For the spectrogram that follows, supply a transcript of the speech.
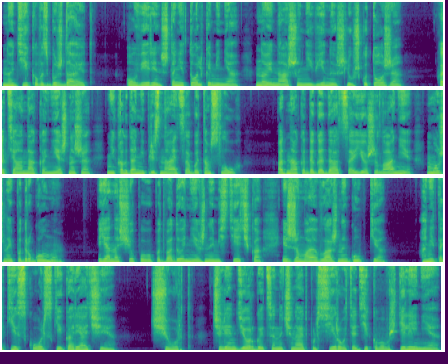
но дико возбуждает. Уверен, что не только меня, но и нашу невинную шлюшку тоже. Хотя она, конечно же, никогда не признается об этом вслух. Однако догадаться о ее желании можно и по-другому. Я нащупываю под водой нежное местечко и сжимаю влажные губки. Они такие скользкие горячие. Черт, член дергается и начинает пульсировать от дикого вожделения.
